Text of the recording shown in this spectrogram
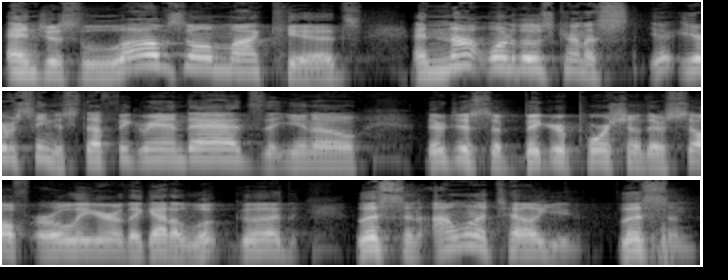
and just loves on my kids and not one of those kind of. You ever seen the stuffy granddads that, you know, they're just a bigger portion of their self earlier? They got to look good. Listen, I want to tell you, listen,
